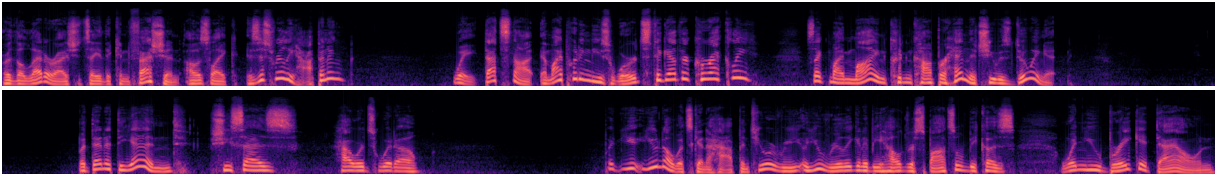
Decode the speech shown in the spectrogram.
or the letter, I should say, the confession, I was like, is this really happening? Wait, that's not, am I putting these words together correctly? It's like my mind couldn't comprehend that she was doing it. But then at the end, she says, Howard's widow, but you you know what's going to happen to you. Are, re- are you really going to be held responsible? Because when you break it down,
